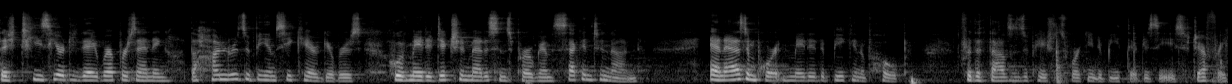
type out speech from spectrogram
that he's here today representing the hundreds of BMC caregivers who have made addiction medicine's program second to none and as important, made it a beacon of hope for the thousands of patients working to beat their disease. Jeffrey.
